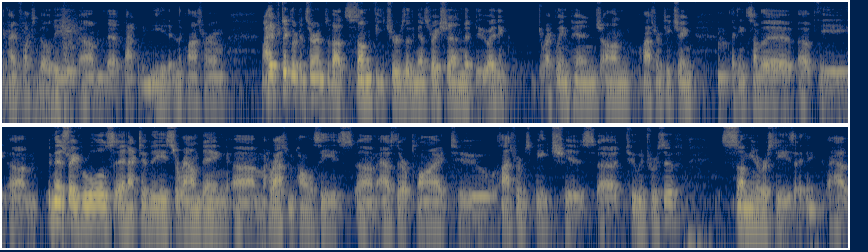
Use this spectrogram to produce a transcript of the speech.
the kind of flexibility um, that faculty need in the classroom. I have particular concerns about some features of the administration that do, I think, directly impinge on classroom teaching. Um, I think some of the of the um, administrative rules and activities surrounding um, harassment policies um, as they're applied to classroom speech is uh, too intrusive. Some universities, I think, have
